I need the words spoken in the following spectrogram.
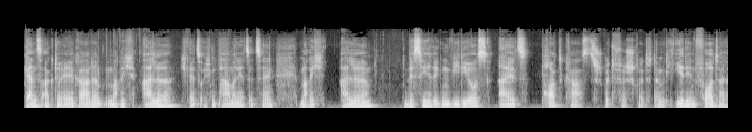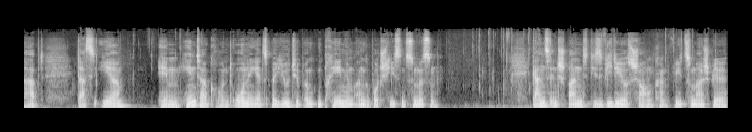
ganz aktuell gerade mache ich alle, ich werde es euch ein paar Mal jetzt erzählen, mache ich alle bisherigen Videos als Podcasts Schritt für Schritt, damit ihr den Vorteil habt, dass ihr im Hintergrund, ohne jetzt bei YouTube irgendein Premium-Angebot schießen zu müssen, ganz entspannt diese Videos schauen könnt, wie zum Beispiel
